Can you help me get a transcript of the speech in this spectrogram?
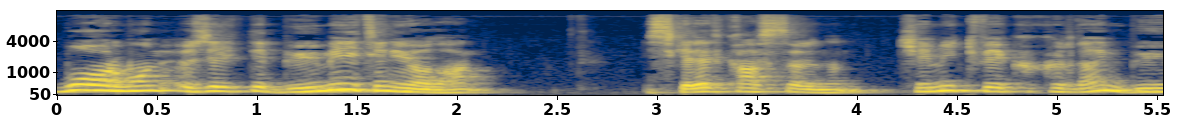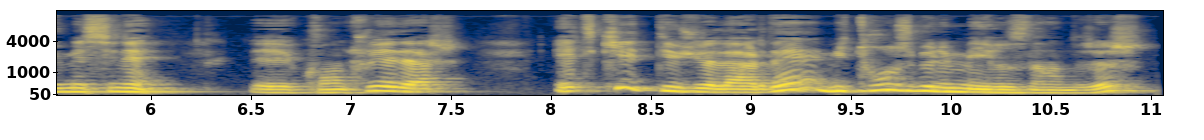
bu hormon özellikle büyüme yeteneği olan iskelet kaslarının kemik ve kıkırdağın büyümesini e, kontrol eder. Etki ettiği hücrelerde mitoz bölünmeyi hızlandırır.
